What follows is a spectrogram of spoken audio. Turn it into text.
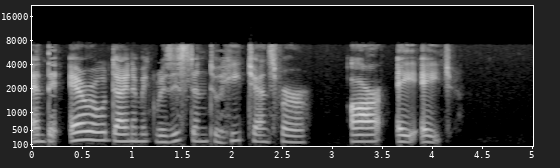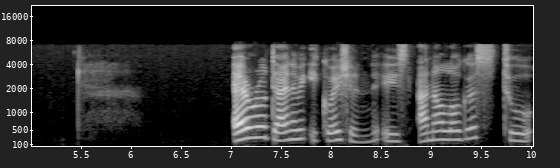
and the aerodynamic resistance to heat transfer RAH. Aerodynamic equation is analogous to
